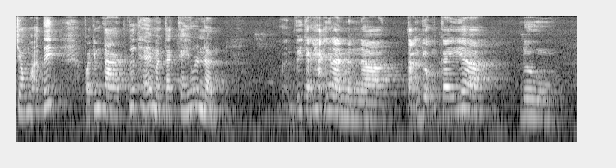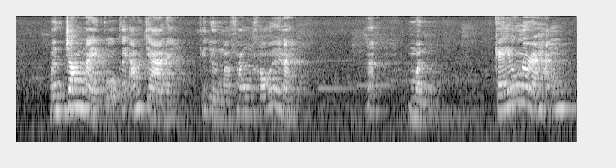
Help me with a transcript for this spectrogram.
trong họa tiết và chúng ta cứ thế mà ta kéo lên nền. Ví chẳng hạn như là mình uh, tận dụng cái uh, đường bên trong này của cái ấm trà này, cái đường mà phân khối đây này đó. mình kéo nó ra hẳn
